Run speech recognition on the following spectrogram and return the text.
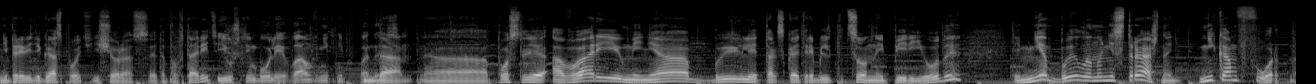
не приведи Господь еще раз это повторить. И уж тем более вам в них не попадать. Да. а, После аварии у меня были, так сказать, реабилитационные периоды. И мне было, ну, не страшно, некомфортно.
